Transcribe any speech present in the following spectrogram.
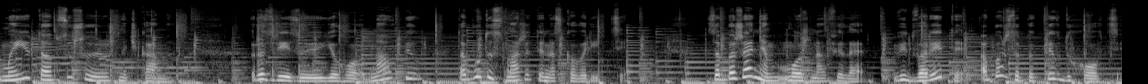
мию та обсушую рушничками. Розрізую його навпіл та буду смажити на сковорідці. За бажанням можна філе відварити або ж запекти в духовці.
